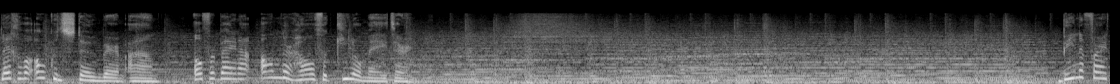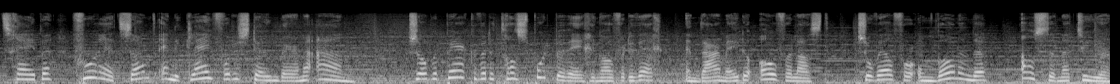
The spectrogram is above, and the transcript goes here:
leggen we ook een steunberm aan, over bijna anderhalve kilometer. Binnenvaartschepen voeren het zand en de klei voor de steunbermen aan. Zo beperken we de transportbeweging over de weg en daarmee de overlast, zowel voor omwonenden als de natuur.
